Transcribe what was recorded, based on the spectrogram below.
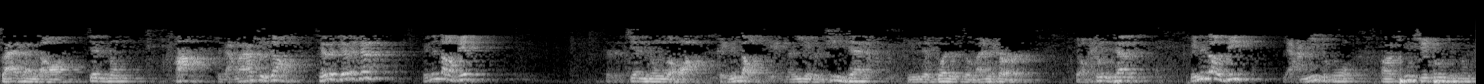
来在到监中啊，这两个还睡觉呢，起来起来起来，给您道喜。这是监中的话，给您道喜，那意思今天您这官司完事儿要升天了，给您道喜。俩迷糊啊，同喜同喜同喜。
